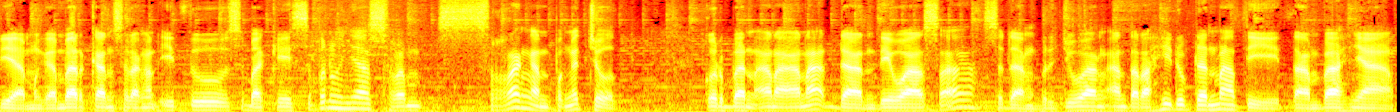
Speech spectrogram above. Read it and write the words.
Dia menggambarkan serangan itu sebagai sepenuhnya serangan pengecut. Korban anak-anak dan dewasa sedang berjuang antara hidup dan mati, tambahnya.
